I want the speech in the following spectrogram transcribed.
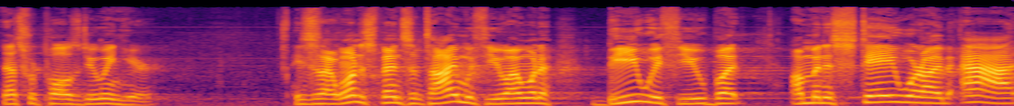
That's what Paul's doing here. He says, I want to spend some time with you. I want to be with you, but I'm going to stay where I'm at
